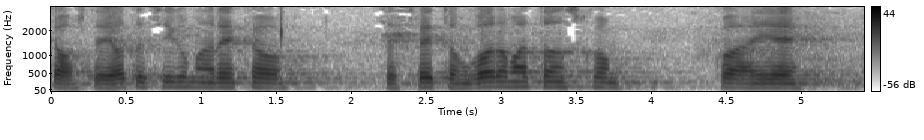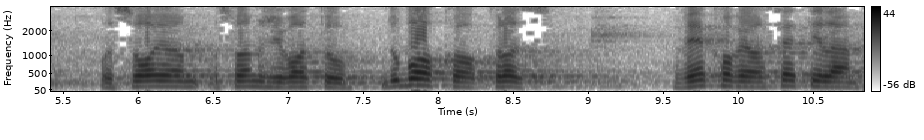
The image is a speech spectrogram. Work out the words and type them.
kao što je otac Iguman rekao, sa svetom gorom Atonskom, koja je u, svojom, u svom životu duboko kroz vekove osetila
